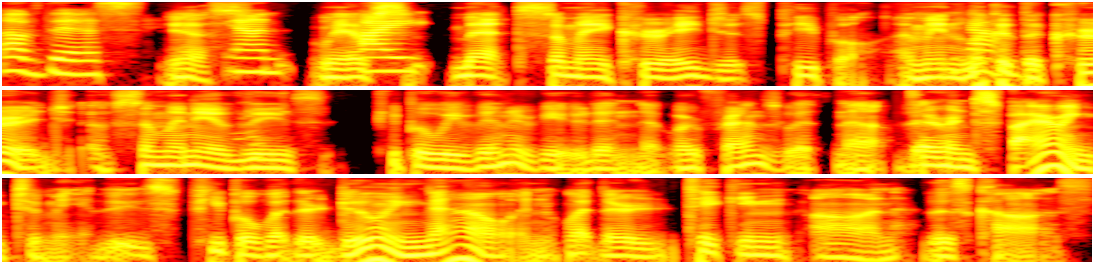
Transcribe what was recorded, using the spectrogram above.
yeah. of this. Yes. And we have I, met so many courageous people. I mean, look at the courage of so many of right. these people we've interviewed and that we're friends with now. They're inspiring to me. These people, what they're doing now and what they're taking on this cause.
